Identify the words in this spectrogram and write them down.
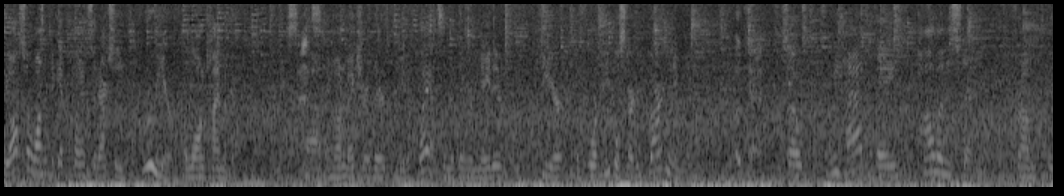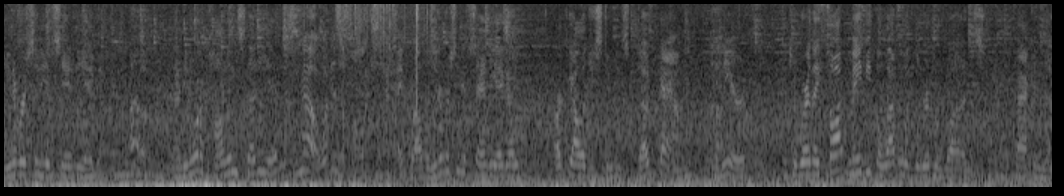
we also wanted to get plants that actually grew here a long time ago. Uh, and want to make sure they're native plants and that they were native here before people started gardening with them. okay. So we had a pollen study from the University of San Diego. Oh. Now, do you know what a pollen study is? No. What is a pollen study? Well, the University of San Diego archaeology students dug down in the earth to where they thought maybe the level of the river was back in the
